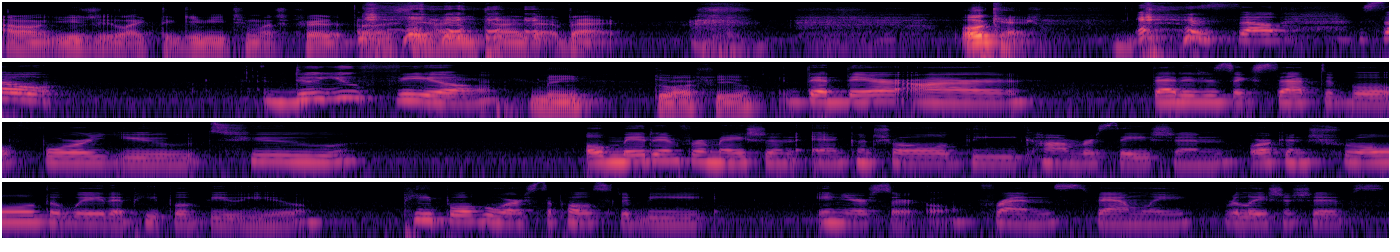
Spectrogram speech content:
I don't usually like to give you too much credit, but I see how you tied that back. okay, so, so, do you feel me. Do I feel? that there are that it is acceptable for you to omit information and control the conversation or control the way that people view you. People who are supposed to be in your circle, friends, family, relationships,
